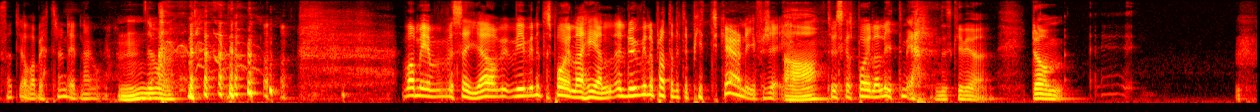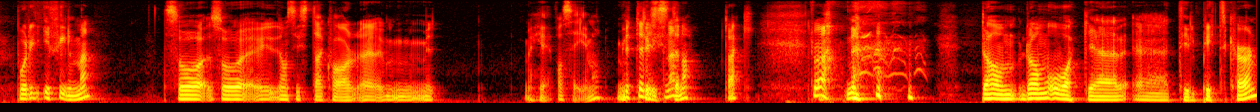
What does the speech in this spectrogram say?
För att jag var bättre än det den här gången. Mm, det var det. Vad mer vill vi säga? Vi vi vill inte spoila hel... Eller du ville prata lite Pitcairn i och för sig. Ja, Så vi ska spoila lite mer. det ska vi göra. De... På, I filmen så, så är de sista kvar... Eh, my, vad säger man? Myteristerna. Tack. Tror jag. De, de åker eh, till Pitcairn.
